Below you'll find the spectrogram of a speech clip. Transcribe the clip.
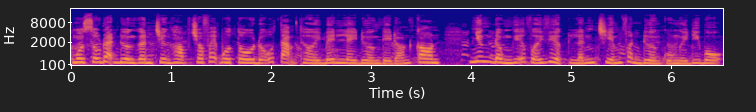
Một số đoạn đường gần trường học cho phép ô tô đỗ tạm thời bên lề đường để đón con, nhưng đồng nghĩa với việc lấn chiếm phần đường của người đi bộ,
